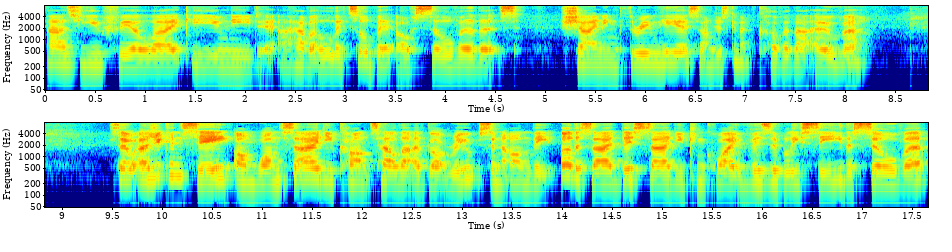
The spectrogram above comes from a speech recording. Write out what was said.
as you feel like you need it. I have a little bit of silver that's shining through here, so I'm just going to cover that over. So as you can see, on one side you can't tell that I've got roots, and on the other side, this side, you can quite visibly see the silver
